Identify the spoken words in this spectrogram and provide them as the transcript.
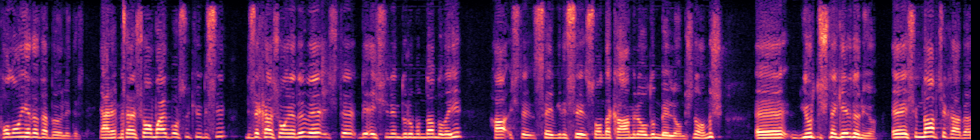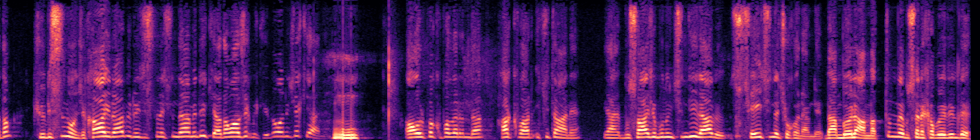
Polonya'da da böyledir. Yani mesela şu an Wild Boars'un QB'si bize karşı oynadı ve işte bir eşinin durumundan dolayı ha işte sevgilisi sonunda hamile olduğum belli olmuş. Ne olmuş? Ee, yurt dışına geri dönüyor. E şimdi ne yapacak abi adam? QB'siz mi oynayacak? Hayır abi registration devam ediyor ki adam alacak bir QB oynayacak yani. Avrupa kupalarında hak var iki tane. Yani bu sadece bunun için değil abi. Şey için de çok önemli. Ben böyle anlattım ve bu sene kabul edildi.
